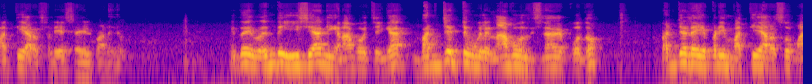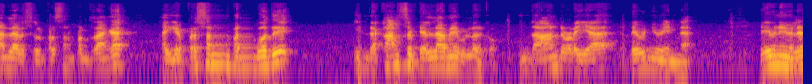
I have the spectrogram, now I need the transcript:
மத்திய அரசுடைய செயல்பாடுகள். இதை வந்து ஈஸியா நீங்க ஞாபகம் வச்சீங்க. பட்ஜெட் உங்களுக்கு ஞாபகம் வந்துச்சுனாவே போதும். பட்ஜெட்டை எப்படி மத்திய அரசு மாநில அரசு பிரசன்ட் பண்றாங்க அங்க பிரசன்ட் பண்ணும்போது இந்த கான்செப்ட் எல்லாமே உள்ள இருக்கும். இந்த ஆண்டோடைய ரெவென்யூ என்ன? ரெவென்யூல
